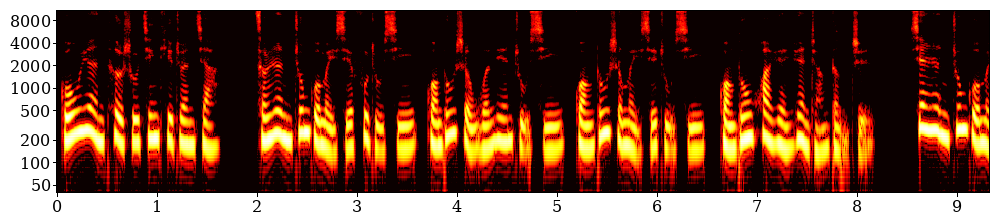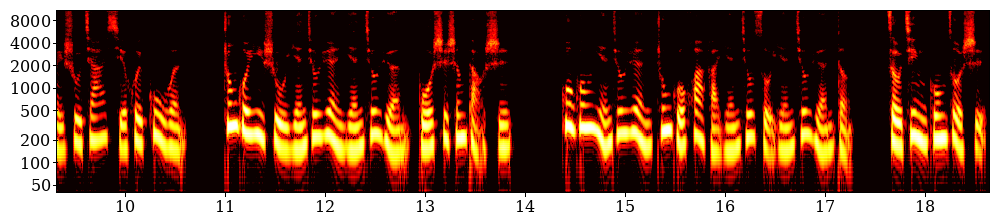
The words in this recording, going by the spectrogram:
国务院特殊津贴专家。曾任中国美协副主席、广东省文联主席、广东省美协主席、广东画院院长等职，现任中国美术家协会顾问、中国艺术研究院研究员、博士生导师、故宫研究院中国画法研究所研究员等。走进工作室，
